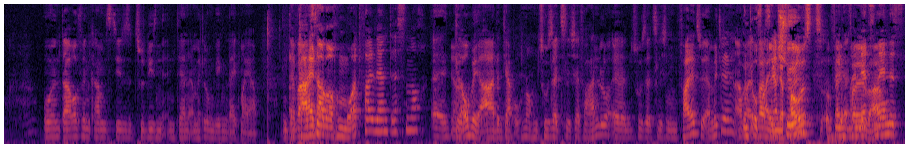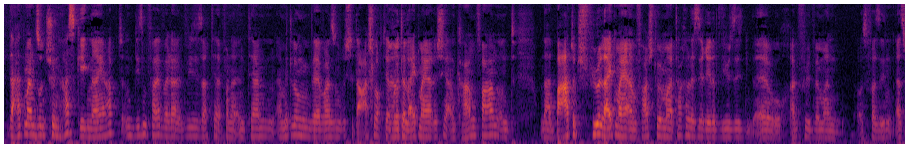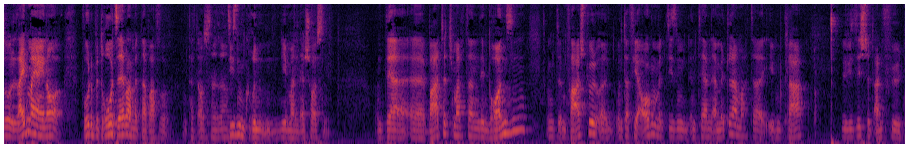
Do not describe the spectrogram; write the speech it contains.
Und daraufhin kam es diese, zu diesen internen Ermittlungen gegen Leitmeier. Und der Gab war es halt da aber auch einen Mordfall währenddessen noch? äh, Ja. glaube ja, das gab auch noch eine zusätzliche Verhandlung, äh, einen zusätzlichen Fall zu ermitteln. Aber Und es auf war sehr schön, Faust auf jeden Fall. letzten war. Endes Da hat man so einen schönen Hassgegner gehabt in diesem Fall, weil er, wie gesagt, der von der internen Ermittlung, der war so ein richtiger Arschloch, der Ja. wollte Leitmeier richtig an den Kahn fahren und, und da hat Bartosch für Leitmeier im Fahrstuhl mal Tacheles geredet, wie es sich äh, auch anfühlt, wenn man aus Versehen, also Leitmeier genau, wurde bedroht selber mit einer Waffe und hat aus Also. diesen Gründen jemanden erschossen. Und der äh, Bartic macht dann den Bronzen und im Fahrstuhl und unter vier Augen mit diesem internen Ermittler macht er eben klar, wie sich das anfühlt.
